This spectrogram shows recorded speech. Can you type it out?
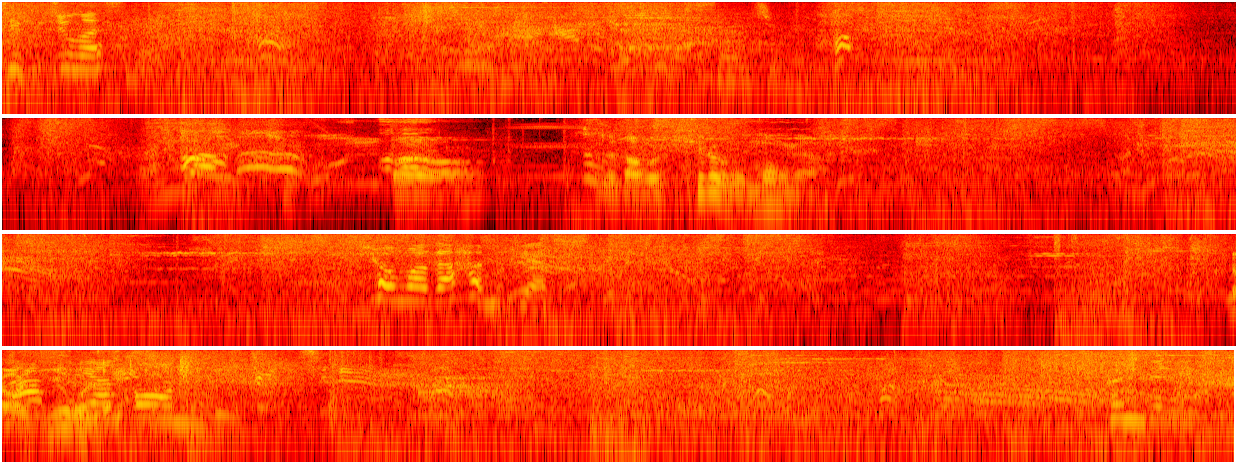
집중하세요. 뭐야 근데 나 왜 키를 못 먹냐 평화가 함께하시길. 야 이게 라스리안 온비. 흔들리지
